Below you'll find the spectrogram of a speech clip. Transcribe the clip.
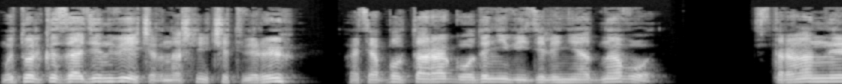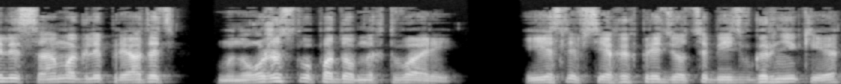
Мы только за один вечер нашли четверых, хотя полтора года не видели ни одного. Странные леса могли прятать множество подобных тварей, и если всех их придется бить в горняке,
